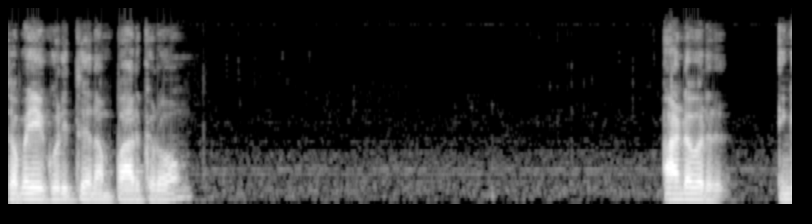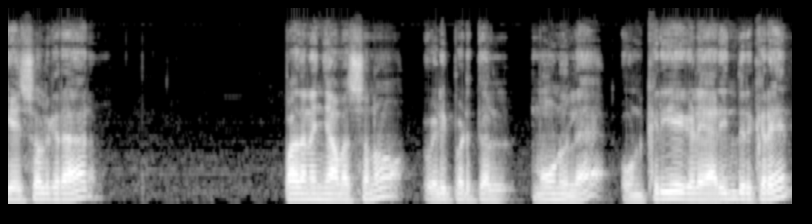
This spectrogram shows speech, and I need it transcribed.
சபையை குறித்து நாம் பார்க்கிறோம். ஆண்டவர் இங்கே சொல்கிறார் பதினஞ்சாம் வசனம் வெளிப்படுத்தல் மூணில் உன் கிரியைகளை அறிந்திருக்கிறேன்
